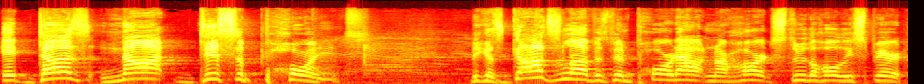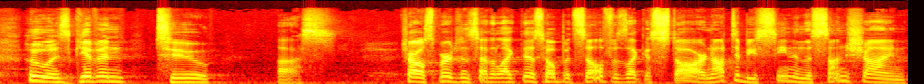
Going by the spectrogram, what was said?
it does not disappoint because God's love has been poured out in our hearts through the Holy Spirit who is given to us. Charles Spurgeon said it like this Hope itself is like a star, not to be seen in the sunshine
